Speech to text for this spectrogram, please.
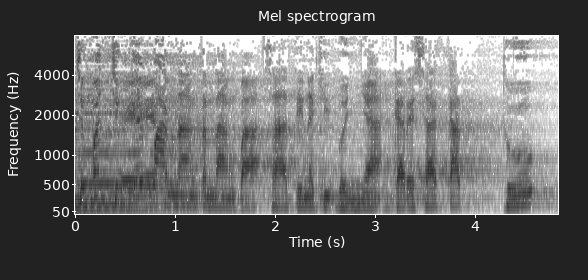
mancing-mancing eh, kepan. Tenang tenang Pak, saat ini lagi banyak karena sakat kado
